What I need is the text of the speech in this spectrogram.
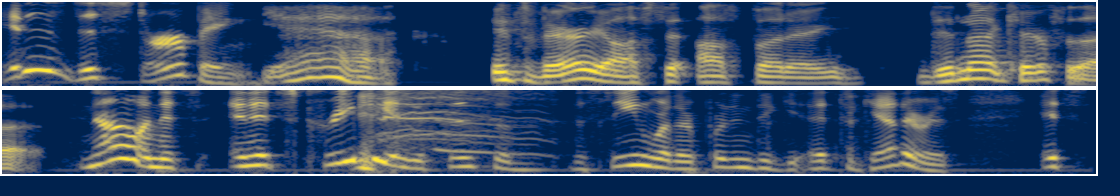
It is disturbing. Yeah. It's very off off putting. Did not care for that. No, and it's and it's creepy in the sense of the scene where they're putting it together is it's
